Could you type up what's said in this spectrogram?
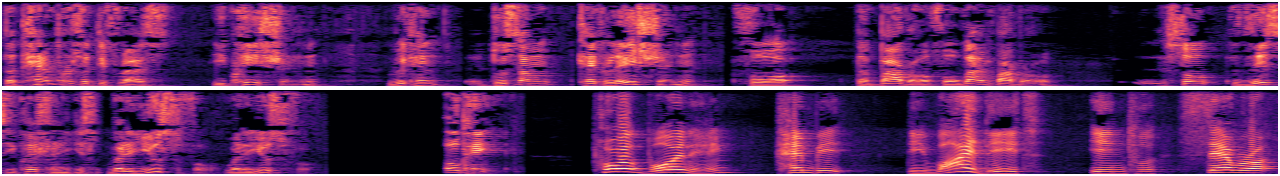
the temperature difference equation. We can do some calculation for the bubble, for one bubble. So this equation is very useful, very useful. Okay. Pool boiling can be divided into several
